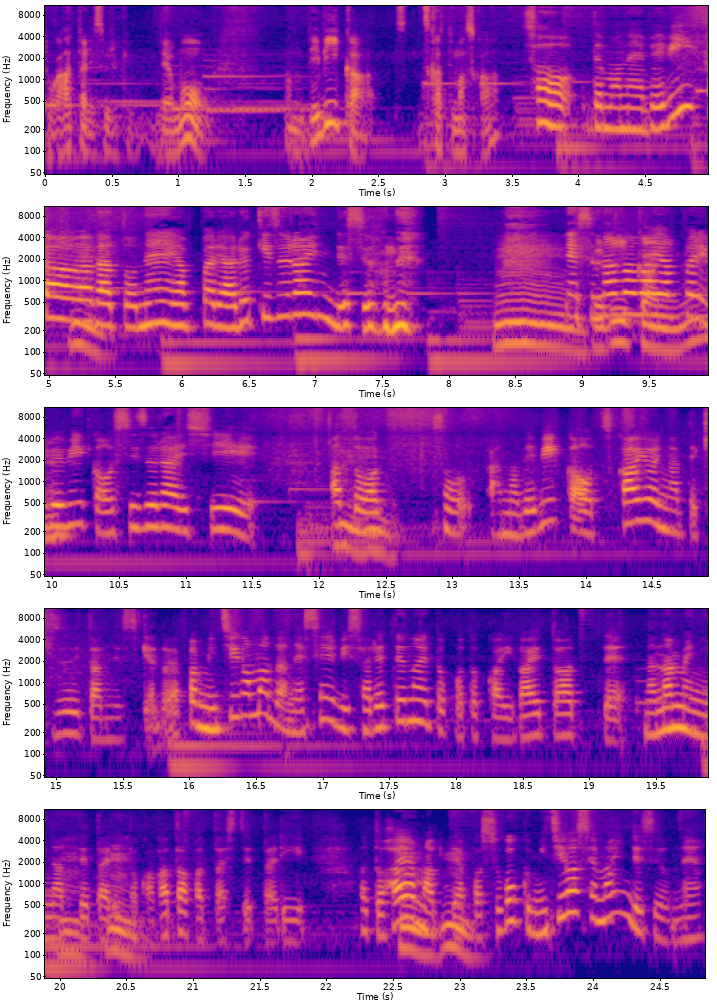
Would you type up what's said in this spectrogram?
とかあったりするけどでもあのベビーカー使ってますか？そうでもねベビーカーだとね、やっぱり歩きづらいんですよね。うん。で砂場はやっぱりベービーカー押しづらいしあとは、うんうんそうあのベビーカーを使うようになって気づいたんですけどやっぱ道がまだね整備されてないとことか意外とあって斜めになってたりとか、ガタガタしてたりあと葉山ってやっぱすごく道が狭いんですよね。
